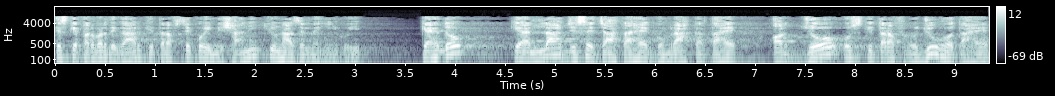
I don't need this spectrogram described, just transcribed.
اس کے پروردگار کی طرف سے کوئی نشانی کیوں نازل نہیں ہوئی؟ کہہ دو کہ اللہ جسے چاہتا ہے گمراہ کرتا ہے اور جو اس کی طرف رجوع ہوتا ہے،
